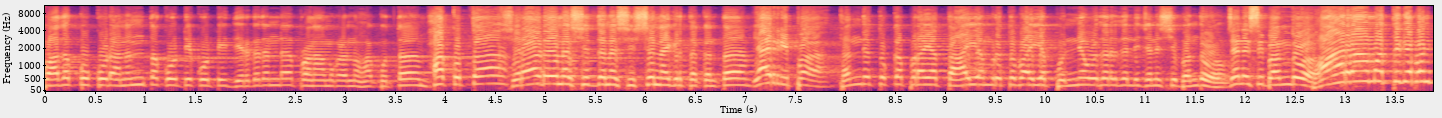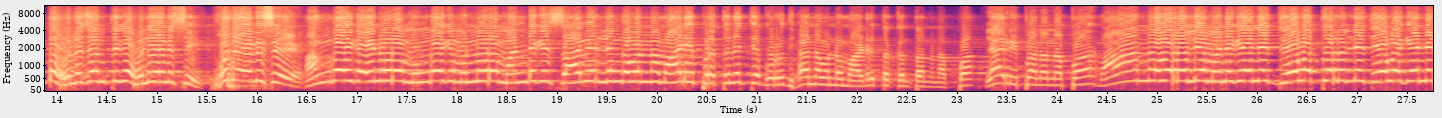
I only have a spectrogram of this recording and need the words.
ಪಾದಕ್ಕೂ ಕೂಡ ಅನಂತ ಕೋಟಿ ಕೋಟಿ ದೀರ್ಘದಂಡ ಪ್ರಣಾಮಗಳನ್ನು ಹಾಕುತ್ತ ಹಾಕುತ್ತ. ಶಿರಾಡೋನ ಸಿದ್ಧನ ಶಿಷ್ಯನಾಗಿರ್ತಕ್ಕಂತ ಯಾರಿಪ್ಪ? ತಂದೆ ತುಕ್ಕಪ್ರಾಯ ತಾಯಿ ಅಮೃತಬಾಯಿಯ ಪುಣ್ಯ ಉದರದಲ್ಲಿ ಜನಿಸಿ ಬಂದು ಜನಿಸಿ ಬಂದು ಭಾರಾಮತ್ತಿಗೆ ಬಂಟ ಹುಲಜಂತಿಗೆ ಹುಲಿ ಎಣಿಸಿ ಹುಲಿ ಎನಿಸಿ ಅಂಗೈಗೆ ಐನೂರ ಮುಂಗೈಗೆ ಮುನ್ನೂರ ಮಂಡಿಗೆ ಸಾವಿರ ಲಿಂಗವನ್ನ ಮಾಡಿ ಪ್ರತಿನಿತ್ಯ ಗುರುಧ್ಯಾನವನ್ನು ಮಾಡಿರ್ತಕ್ಕಂಥ ನನ್ನಪ್ಪ. ಯಾರಿಪ್ಪ ನನ್ನಪ್ಪ? ಮಾನವರಲ್ಲಿ ಮನೆಗೇನೆ ದೇವತರಲ್ಲಿ ದೇವಗೇನೆ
